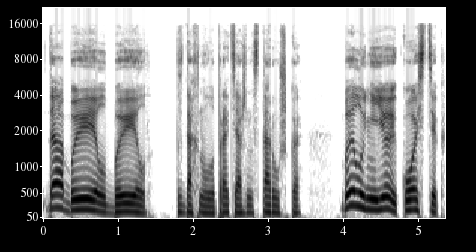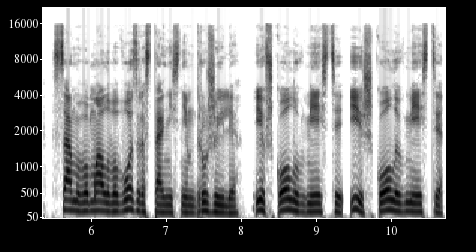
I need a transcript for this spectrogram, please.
«Да был, был. — вздохнула протяжно старушка. «Был у нее и Костик. С самого малого возраста они с ним дружили. И в школу вместе, и из школы вместе.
